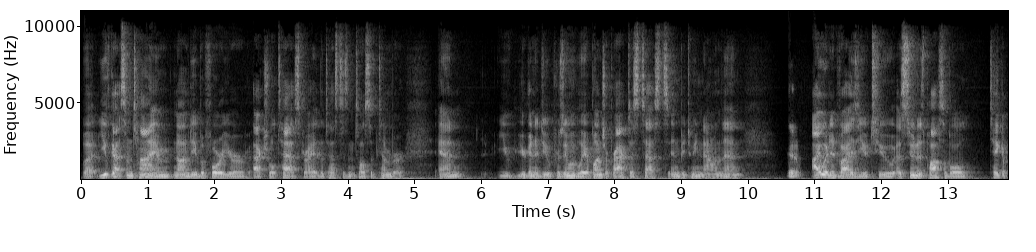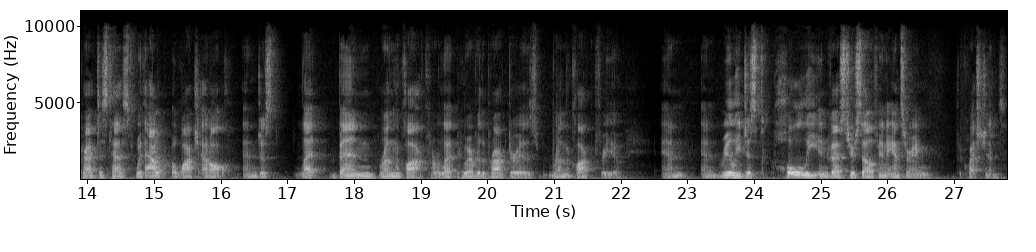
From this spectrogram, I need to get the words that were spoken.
But you've got some time, Namdi, before your actual test, right? The test isn't until September, and you, you're going to do presumably a bunch of practice tests in between now and then. Yeah. I would advise you to, as soon as possible, take a practice test without a watch at all and just let Ben run the clock or let whoever the proctor is run the clock for you. And and really just wholly invest yourself in answering the questions.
